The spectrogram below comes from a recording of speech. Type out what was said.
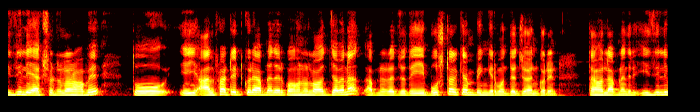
ইজিলি একশো ডলার হবে। তো এই আলফা ট্রেড করে আপনাদের কখনো লস যাবে না। আপনারা যদি এই বুস্টার ক্যাম্পিংয়ের মধ্যে জয়েন করেন, তাহলে আপনাদের ইজিলি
